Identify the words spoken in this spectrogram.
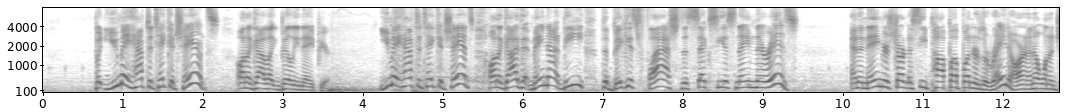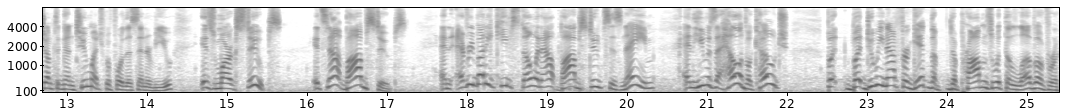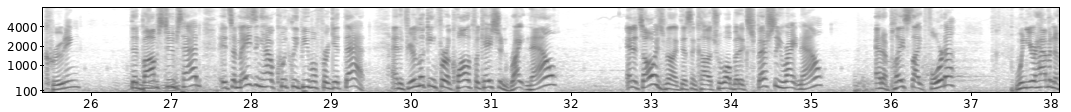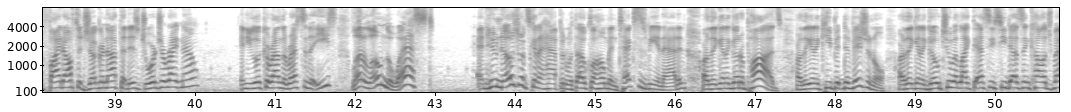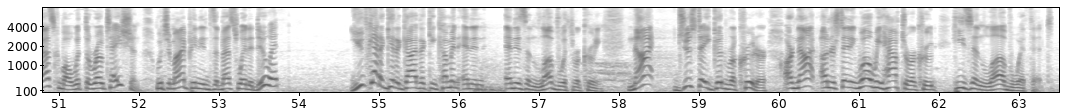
But you may have to take a chance on a guy like Billy Napier. You may have to take a chance on a guy that may not be the biggest flash, the sexiest name there is. And a name you're starting to see pop up under the radar, and I don't want to jump the gun too much before this interview, is Mark Stoops. It's not Bob Stoops. And everybody keeps throwing out Bob Stoops' name, and he was a hell of a coach. But but do we not forget the, the problems with the love of recruiting? That Bob Stoops had. It's amazing how quickly people forget that. And if you're looking for a qualification right now, and it's always been like this in college football, but especially right now, at a place like Florida, when you're having to fight off the juggernaut that is Georgia right now, and you look around the rest of the East, let alone the West. And who knows what's going to happen with Oklahoma and Texas being added? Are they going to go to pods? Are they going to keep it divisional? Are they going to go to it like the SEC does in college basketball with the rotation, which in my opinion is the best way to do it? You've got to get a guy that can come in and, in and is in love with recruiting. Not just a good recruiter, or not understanding, well, we have to recruit. He's in love with it.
